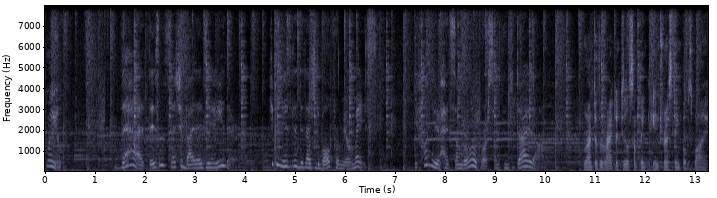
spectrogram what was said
Flail. That isn't such a bad idea either. You can easily detach the ball from your mace. If only you had some rope or something to tie it on. Run to the right until something interesting pops by.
